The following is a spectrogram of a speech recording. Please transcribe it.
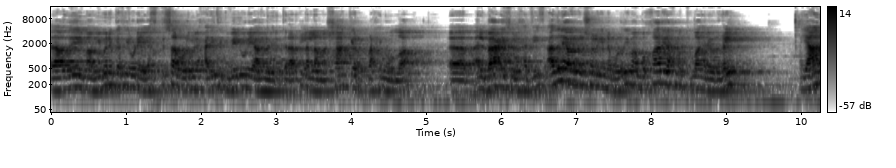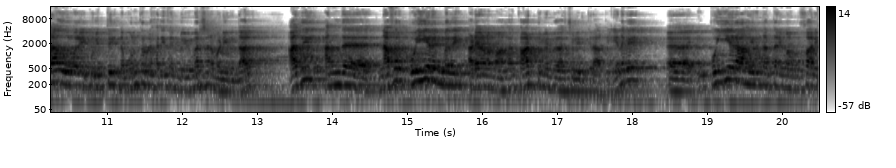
அதாவது இமாம் இவனு கசீருடைய எஃப்திசார் ஒழுங்கில் ஹதீஸுக்கு விரிவுரையாக இருக்கிறார்கள். அல்லாம ஷாக்கிர் ரஹிமுல்லா ஐசுல் ஹதீஸ். அதில் அவர்கள் சொல்கின்ற பொழுது இமாம் புகாரி ரஹமத்துல்லா அவர்கள் யாராவது ஒருவரை குறித்து இந்த முன்கருள் ஹதீஸ் என்று விமர்சனம் பண்ணியிருந்தால் அது அந்த நபர் பொய்யர் என்பதை அடையாளமாக காட்டும் என்பதாக சொல்லியிருக்கிறார்கள். எனவே பொய்யராக இருந்த தனிமா புகாரி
